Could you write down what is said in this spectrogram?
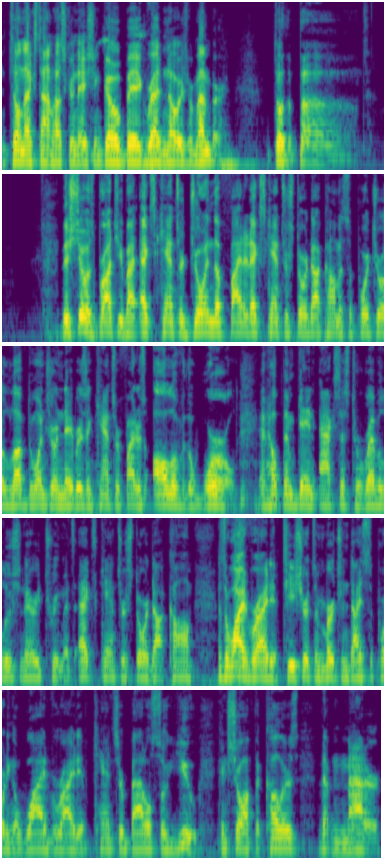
Until next time, Husker Nation, go big red, and always remember, throw the bug. This show is brought to you by X Cancer. Join the fight at xcancerstore.com and support your loved ones, your neighbors, and cancer fighters all over the world and help them gain access to revolutionary treatments. xcancerstore.com has a wide variety of t-shirts and merchandise supporting a wide variety of cancer battles so you can show off the colors that matter.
